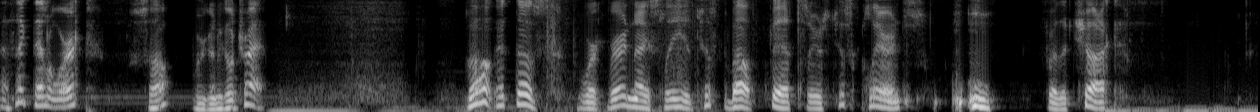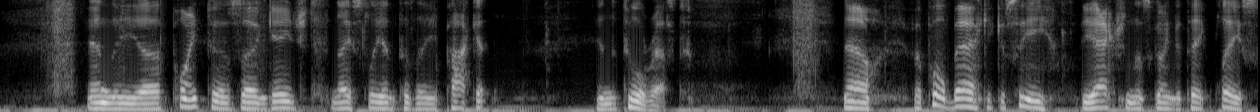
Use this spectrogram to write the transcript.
I think that'll work. So we're going to go try it. Well, it does work very nicely. It just about fits. There's just clearance for the chuck. And the uh, point is uh, engaged nicely into the pocket in the tool rest. Now, if I pull back, you can see the action that's going to take place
